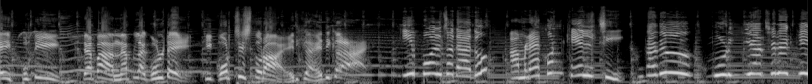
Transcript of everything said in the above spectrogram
এই পুটি টেপা ন্যাপলা গুলটে কি করছিস তোরা? এদিকে এদিকে আয়। কি বলছো দাদু? আমরা এখন খেলছি। দাদু মুরগি আছে নাকি?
